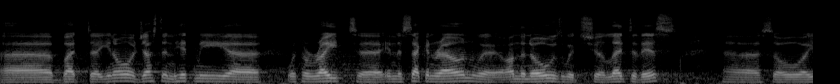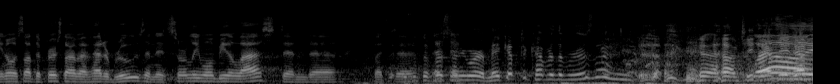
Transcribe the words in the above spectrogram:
Uh, but uh, you know, Justin hit me uh, with a right uh, in the second round uh, on the nose, which uh, led to this. Uh, so uh, you know, it's not the first time I've had a bruise, and it certainly won't be the last. And uh, but uh, Is it the first time it. you wear makeup to cover the bruise, though? I'm Well,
